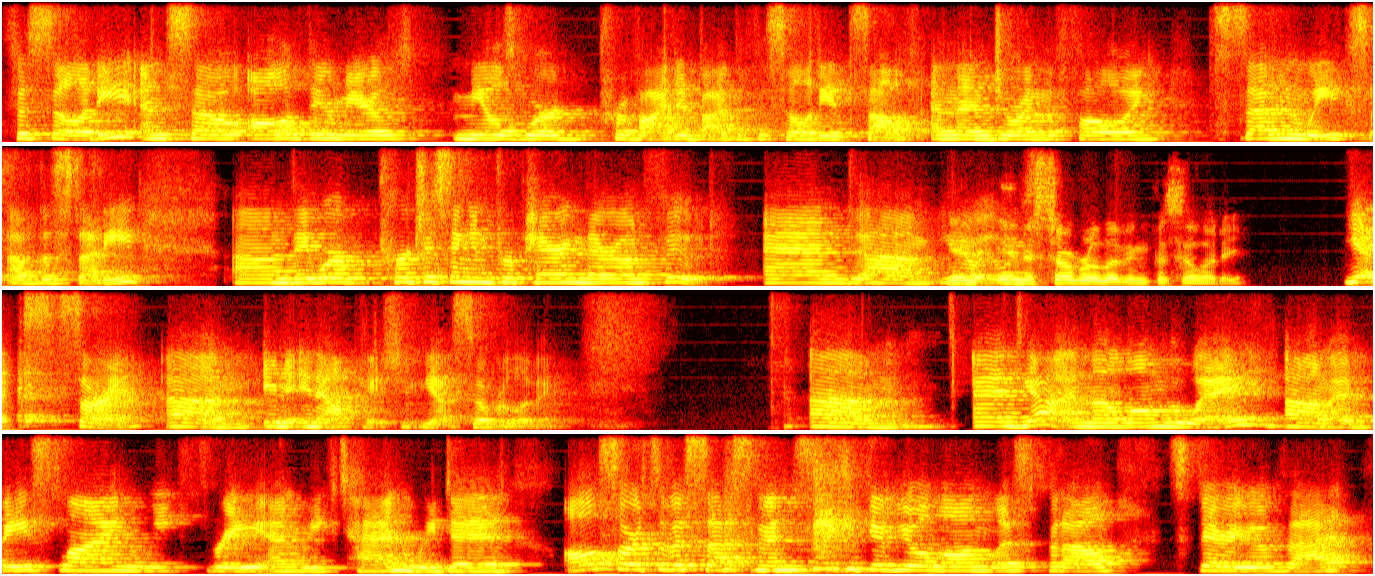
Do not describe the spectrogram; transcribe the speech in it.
facility. And so all of their meals, meals were provided by the facility itself. And then during the following seven weeks of the study, um, they were purchasing and preparing their own food. And, um, you in, know, in was, a sober living facility. Yes, sorry. Um, in, in outpatient, yes, sober living. Um, and yeah, and then along the way, um, at baseline, week three, and week 10, we did all sorts of assessments. I could give you a long list, but I'll spare you of that.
